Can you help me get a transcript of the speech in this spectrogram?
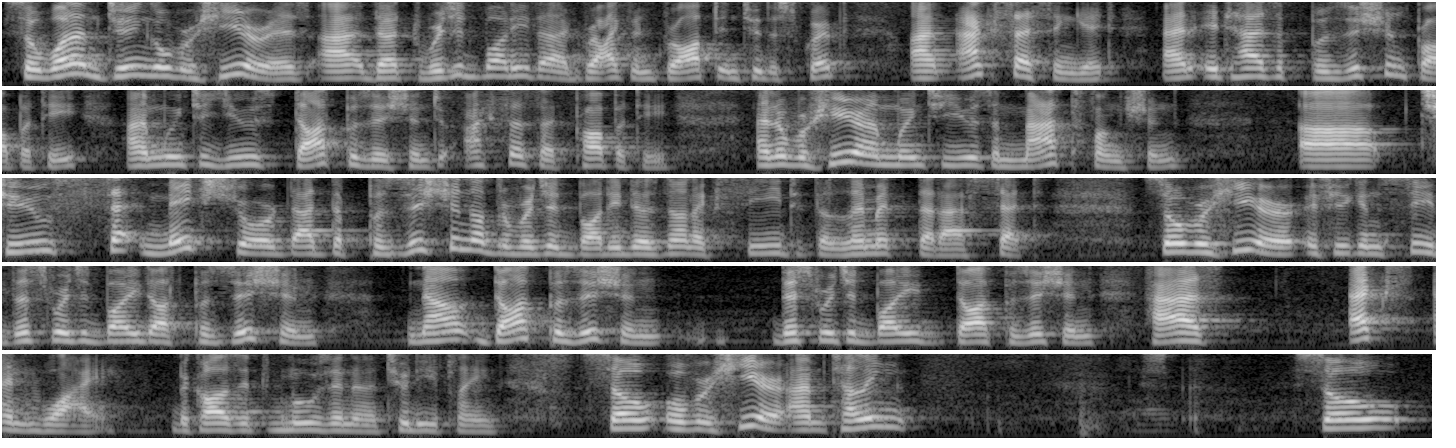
So what I'm doing over here is uh, that rigid body that I dragged and dropped into the script, I'm accessing it and it has a position property. I'm going to use dot position to access that property. And over here, I'm going to use a math function uh, to set, make sure that the position of the rigid body does not exceed the limit that I've set. So over here, if you can see this rigid body dot position, now dot position, this rigid body dot position has x and y because it moves in a 2D plane. So over here, I'm telling so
